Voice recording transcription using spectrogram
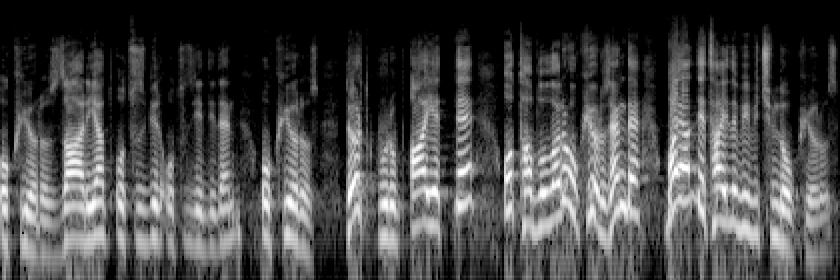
okuyoruz. Zariyat 31-37'den okuyoruz. Dört grup ayette o tabloları okuyoruz. Hem de baya detaylı bir biçimde okuyoruz.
